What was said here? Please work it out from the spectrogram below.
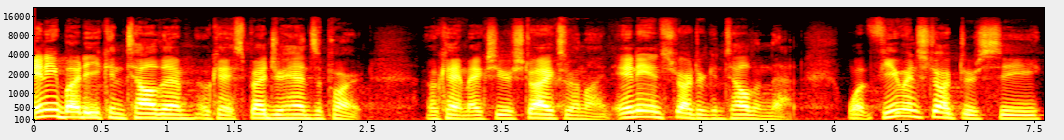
Anybody can tell them, okay, spread your hands apart. Okay, make sure your strikes are in line. Any instructor can tell them that. What few instructors see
